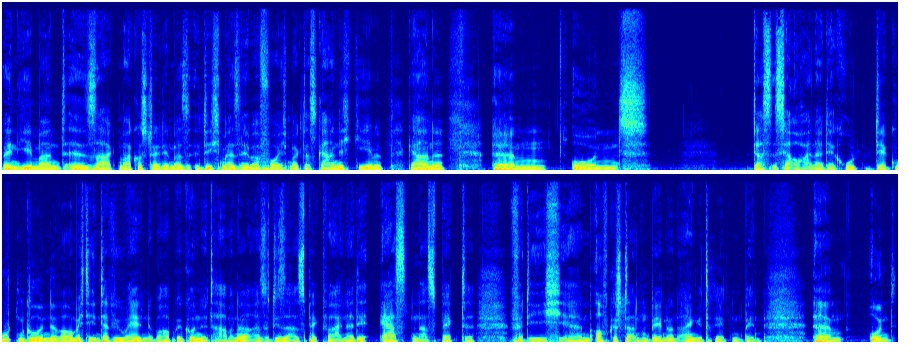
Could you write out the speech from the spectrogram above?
wenn jemand äh, sagt, Markus, stell dir mal, dich mal selber vor, ich mag das gar nicht gebe, gerne. Ähm, und das ist ja auch einer der, der, guten Gründe, warum ich die Interviewhelden überhaupt gegründet habe. Ne? Also dieser Aspekt war einer der ersten Aspekte, für die ich ähm, aufgestanden bin und eingetreten bin. Ähm, und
